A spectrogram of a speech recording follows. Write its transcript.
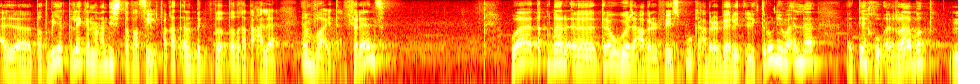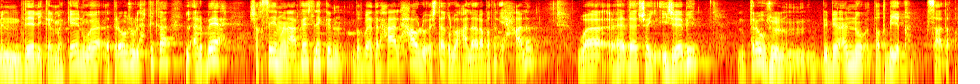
التطبيق لكن ما عنديش التفاصيل. فقط انت تضغط على invite friends وتقدر آه، تروج عبر الفيسبوك عبر البريد الإلكتروني وإلا تاخذ الرابط من ذلك المكان وتروجوا الحقيقة الارباح شخصيا ما نعرفهاش لكن بطبيعة الحال حاولوا اشتغلوا على رابط الإحالة. وهذا شيء إيجابي تروجوا بما أنه تطبيق صادق.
